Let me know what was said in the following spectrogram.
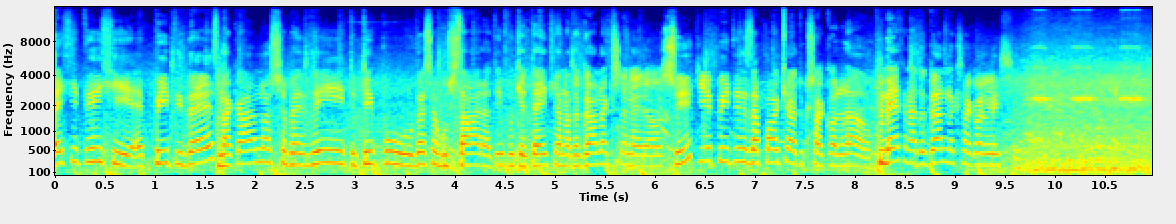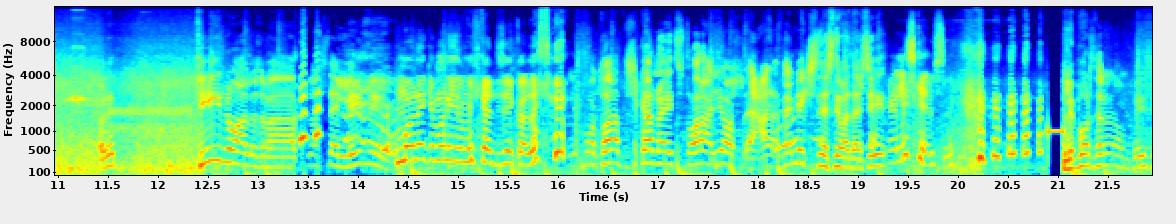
Έχει τύχει επίτηδες να κάνω σε παιδί του τύπου δεν σε γουστάρα τύπου και τέτοια να τον κάνω να ξενερώσει και επίτηδες να πάω και να του ξακολλάω. Μέχρι να τον κάνω να ξεκολλήσει. Ρε, τι είναι ο άλλος, μα πλαστελίνη; Μόνο και μόνο γιατί μου έχει κάνει τη ζωή κόλαση. λοιπόν, τώρα θα σε κάνω έτσι, τώρα αλλιώς. Δεν έχεις συναισθήματα εσύ. Καλή σκέψη. λοιπόν, θέλω να μου πεις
